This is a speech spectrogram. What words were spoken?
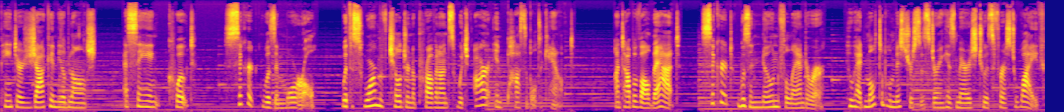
painter Jacques Emile Blanche, as saying, quote, Sickert was immoral, with a swarm of children of provenance which are impossible to count. On top of all that, Sickert was a known philanderer who had multiple mistresses during his marriage to his first wife,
